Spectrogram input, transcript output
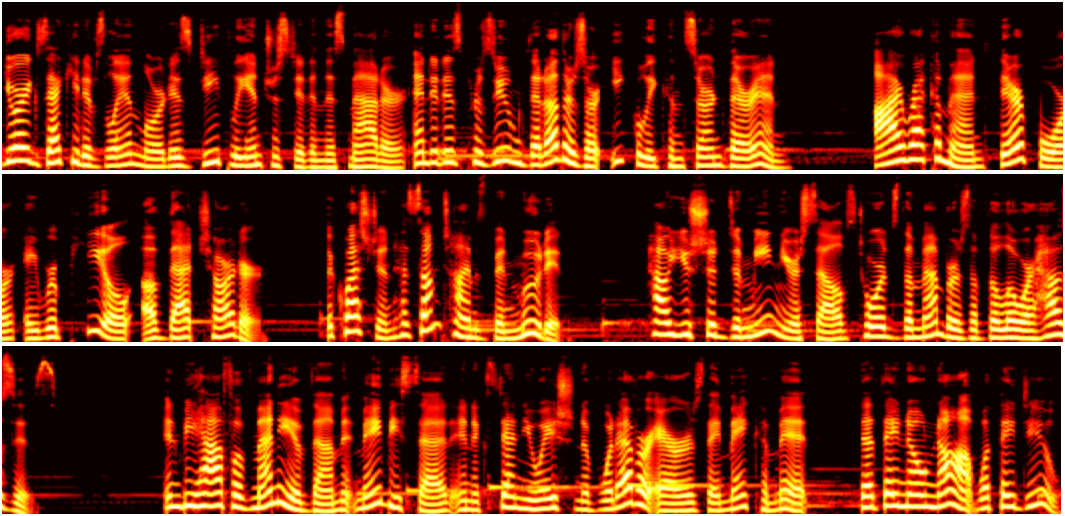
Your executive's landlord is deeply interested in this matter, and it is presumed that others are equally concerned therein. I recommend, therefore, a repeal of that charter. The question has sometimes been mooted how you should demean yourselves towards the members of the lower houses. In behalf of many of them, it may be said, in extenuation of whatever errors they may commit, that they know not what they do.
